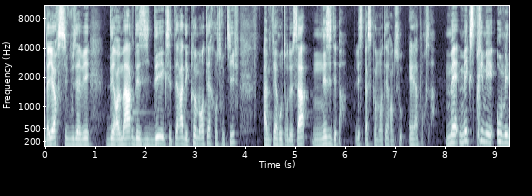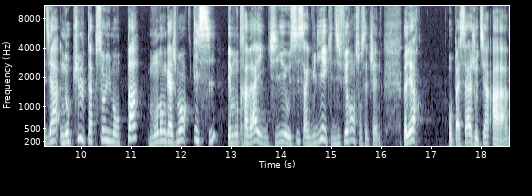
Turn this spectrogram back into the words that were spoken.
D'ailleurs, si vous avez des remarques, des idées, etc., des commentaires constructifs à me faire autour de ça, n'hésitez pas. L'espace commentaire en dessous est là pour ça. Mais m'exprimer aux médias n'occulte absolument pas mon engagement ici et mon travail qui est aussi singulier qui est différent sur cette chaîne. D'ailleurs, au passage, je tiens à,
